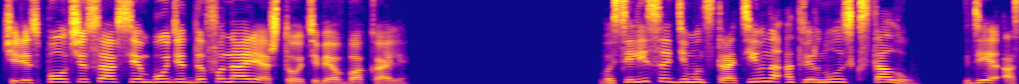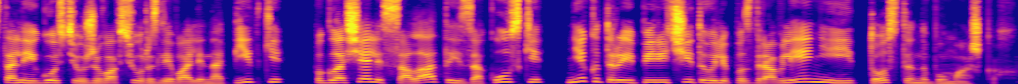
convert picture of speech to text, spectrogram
Через полчаса всем будет до фонаря, что у тебя в бокале!» Василиса демонстративно отвернулась к столу, где остальные гости уже вовсю разливали напитки, поглощали салаты и закуски, некоторые перечитывали поздравления и тосты на бумажках.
